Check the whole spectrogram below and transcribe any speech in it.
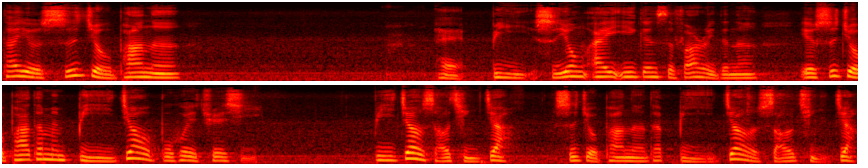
它有十九趴呢，嘿，比使用 IE 跟 Safari 的呢，有十九趴，他们比较不会缺席，比较少请假。十九趴呢，他比较少请假。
